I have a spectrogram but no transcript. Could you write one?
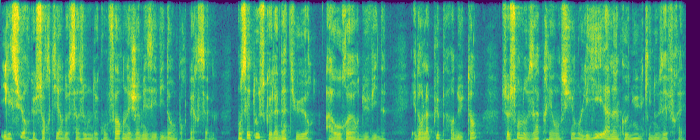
Il est sûr que sortir de sa zone de confort n'est jamais évident pour personne. On sait tous que la nature a horreur du vide, et dans la plupart du temps, ce sont nos appréhensions liées à l'inconnu qui nous effraient,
